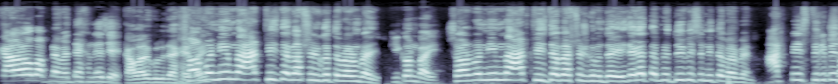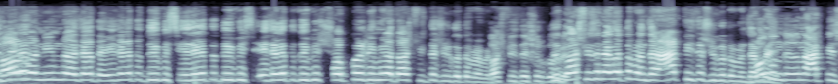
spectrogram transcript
কালার হবে আপনার ভাই দেখেন এই যে। কালারগুলো ভাই। সর্বনিম্ন আট পিস দিয়ে ব্যবসা শুরু করতে পারবেন ভাই। কি কোন ভাই? সর্বনিম্ন আট পিস দিয়ে ব্যবসা শুরু করবেন এই জায়গাতে আপনি দুই পিসও নিতে পারবেন। আট পিস থ্রি পিস সর্বনিম্ন এই জায়গাতে এই জায়গাতে দুই পিস এই জায়গাতে দুই পিস এই জায়গাতে দুই পিস সব করে মিলে দশ পিস দিয়ে শুরু করতে পারবেন। দশ পিস দিয়ে শুরু যদি করবে দশ পিসে না করতে পারেন আট পিস দিয়ে শুরু করতে পারবেন। নতুনদের জন্য আট পিস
